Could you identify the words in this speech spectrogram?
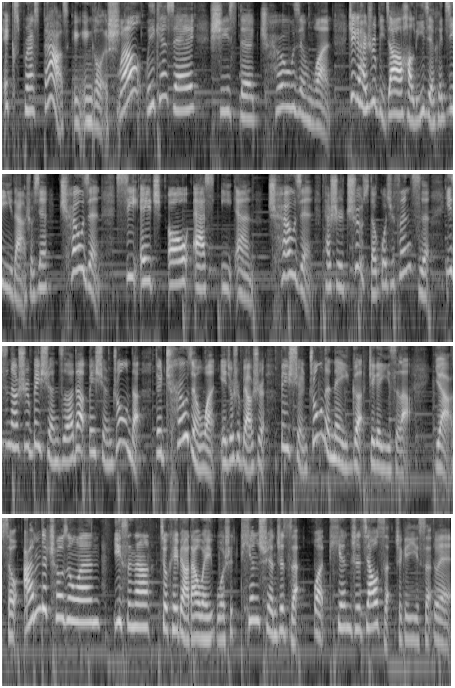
express that in English? Well, we can say she's the chosen one. 这个还是比较好理解和记忆的。首先，chosen，c h o s e n。 chosen，它是 choose 的过去分词，意思呢是被选择的、被选中的。The chosen one，也就是表示被选中的那一个，这个意思了。Yeah, so I'm the chosen one，意思呢就可以表达为我是天选之子或天之骄子这个意思。对，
